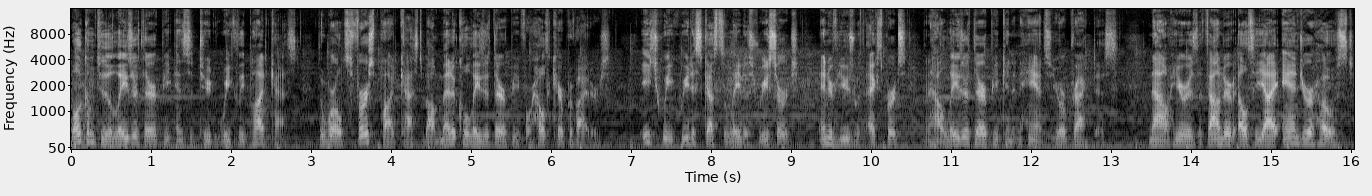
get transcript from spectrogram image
Welcome to the Laser Therapy Institute weekly podcast, the world's first podcast about medical laser therapy for healthcare providers. Each week, we discuss the latest research, interviews with experts, and how laser therapy can enhance your practice. Now, here is the founder of LTI and your host,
